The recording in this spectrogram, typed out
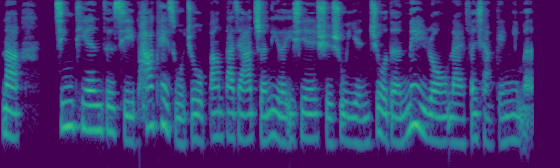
那今天这集 Podcast 我就帮大家整理了一些学术研究的内容来分享给你们。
